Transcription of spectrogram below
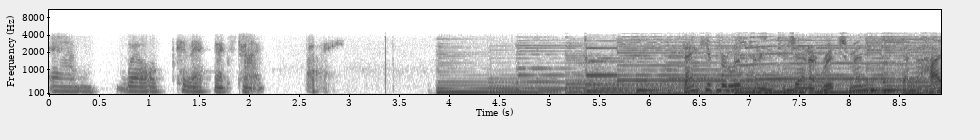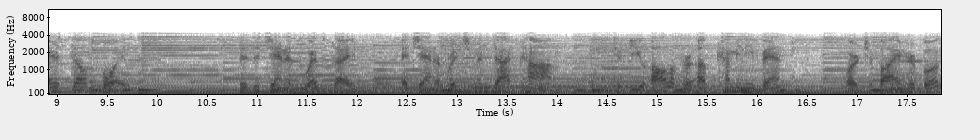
and we'll connect next time. Bye. Thank you for listening to Janet Richmond and the Higher Self Voice. Visit Janet's website at janetrichmond.com to view all of her upcoming events or to buy her book,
